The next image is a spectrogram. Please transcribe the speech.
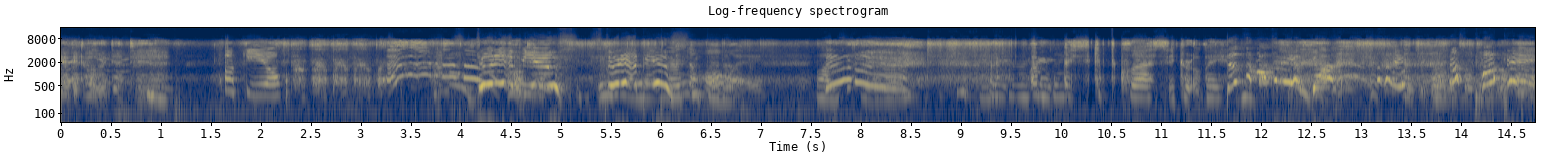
you can totally detain. Fuck you. Student abuse! Student abuse! the hallway. I'm, um, I skipped class secretly. That's supposed to be a gun! That's puppet!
